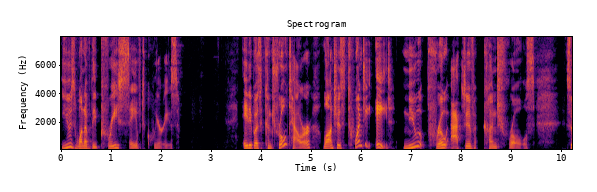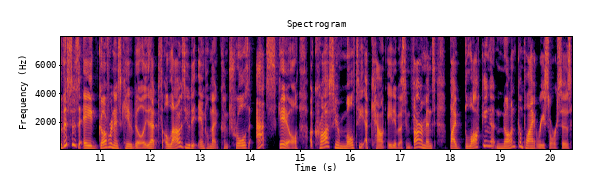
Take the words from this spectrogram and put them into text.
use one of the pre saved queries. AWS Control Tower launches 28 new proactive controls. So, this is a governance capability that allows you to implement controls at scale across your multi account AWS environments by blocking non compliant resources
